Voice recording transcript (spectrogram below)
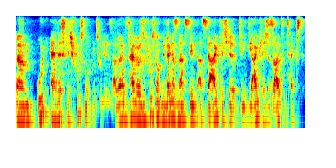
ähm, unerlässlich Fußnoten zu lesen. Also teilweise Fußnoten, die länger sind als die, als der eigentliche, die, die eigentliche Seite Text.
